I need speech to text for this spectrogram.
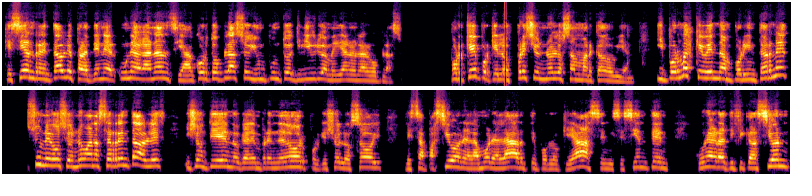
que sean rentables para tener una ganancia a corto plazo y un punto de equilibrio a mediano y largo plazo. ¿Por qué? Porque los precios no los han marcado bien. Y por más que vendan por internet, sus negocios no van a ser rentables y yo entiendo que al emprendedor, porque yo lo soy, les apasiona el amor al arte por lo que hacen y se sienten con una gratificación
